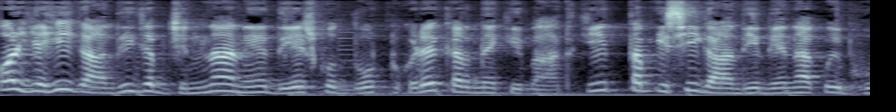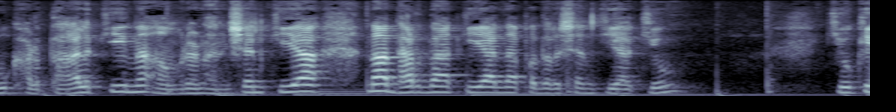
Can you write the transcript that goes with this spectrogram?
और यही गांधी जब जिन्ना ने देश को दो टुकड़े करने की बात की, तब इसी गांधी ने ना कोई भूख हड़ताल की, ना अमरण अनशन किया, ना धरना किया, ना प्रदर्शन किया। क्यों? क्योंकि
